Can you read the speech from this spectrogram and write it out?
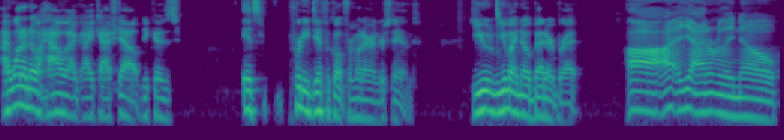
I want to know how that guy cashed out because it's pretty difficult from what I understand. You you might know better, Brett. Uh, I yeah, I don't really know.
